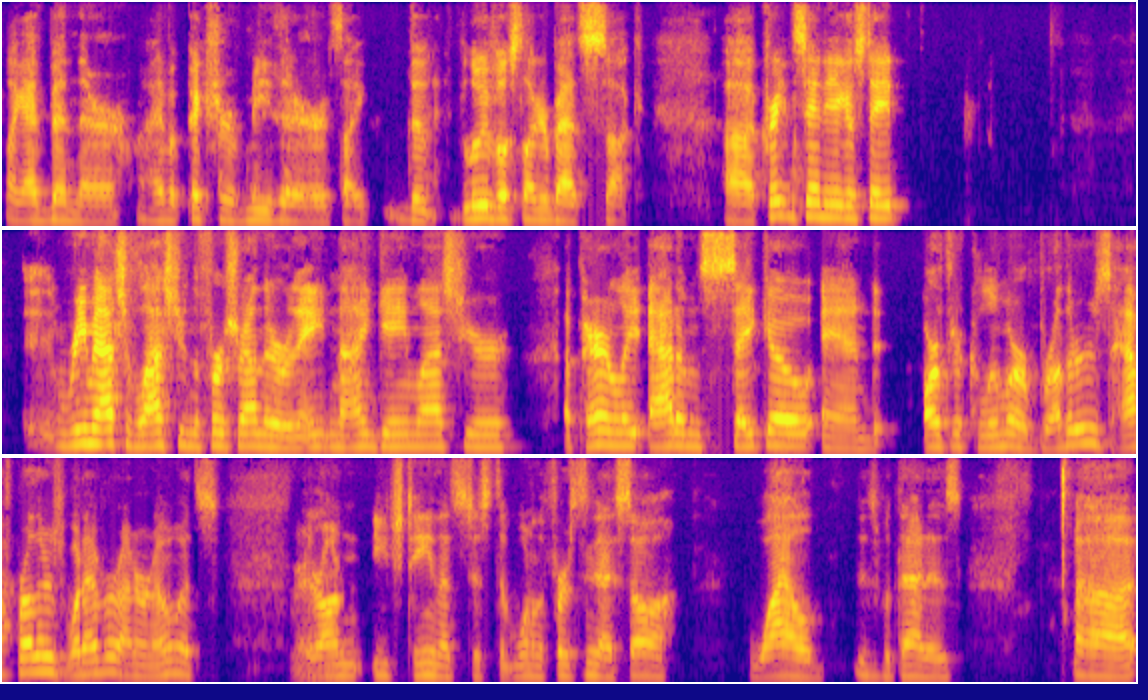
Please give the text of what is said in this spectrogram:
Like I've been there. I have a picture of me there. It's like the Louisville Slugger bats suck. Uh, Creighton San Diego State rematch of last year in the first round. They were an eight nine game last year. Apparently, Adams Seiko and Arthur Kaluma are brothers, half brothers, whatever. I don't know. It's they're on each team. That's just the- one of the first things I saw. Wild is what that is. Uh,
